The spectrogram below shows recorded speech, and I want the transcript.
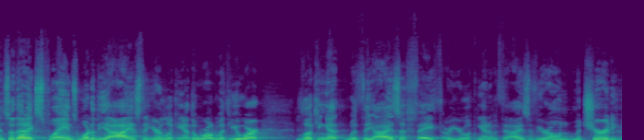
And so that explains what are the eyes that you're looking at the world with. You are looking at with the eyes of faith or you're looking at it with the eyes of your own maturity.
